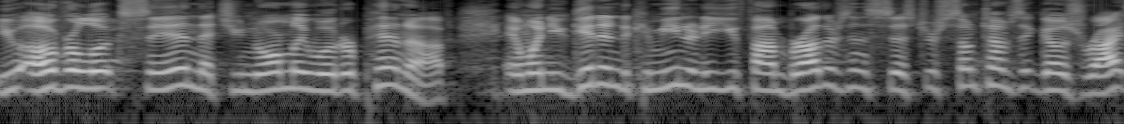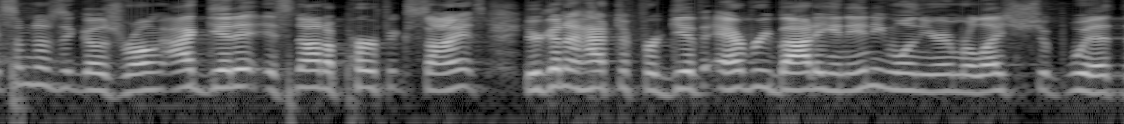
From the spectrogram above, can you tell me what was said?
You overlook sin that you normally would repent of. And when you get into community, you find brothers and sisters. Sometimes it goes right, sometimes it goes wrong. I get it. It's not a perfect science. You're going to have to forgive everybody and anyone you're in relationship with.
